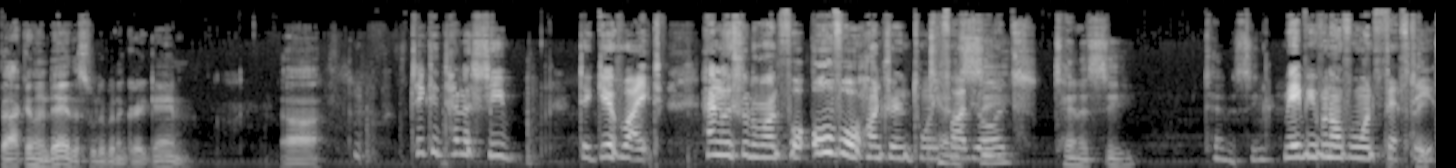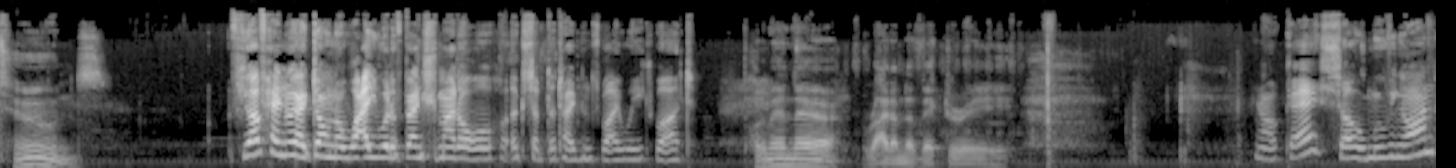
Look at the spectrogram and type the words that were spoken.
Back in the day, this would have been a great game. Uh, Taking Tennessee to give right. Henry's going to run for over 125 Tennessee. yards. Tennessee, Tennessee. Maybe even over Hey, 150. tunes. If you have Henry, I don't know why you would have benched him at all, except the Titans bye week, but Put him in there. Ride him to victory. okay. So moving on,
